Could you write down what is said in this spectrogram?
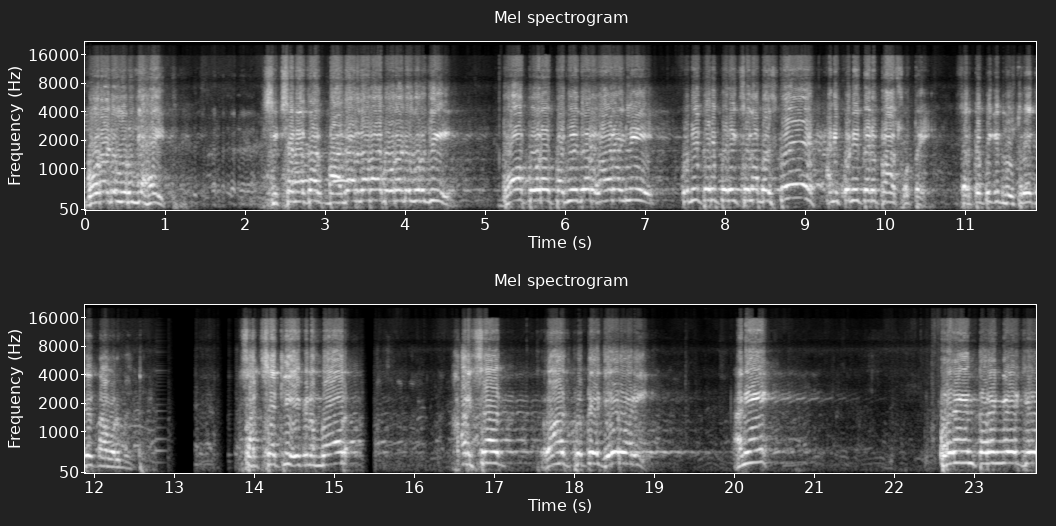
बोराडे गुरुजी आहेत. शिक्षणाचा बाजार झाला बोराडे गुरुजी. ढा पोरं पदवीधर व्हायला लागली. कोणीतरी परीक्षेला बसतंय आणि कोणीतरी पास होतंय. सर्टिफिकेट दुसऱ्याच्याच नावावर मिळत. सातशेतली एक नंबर. हर्षद राजपुते झेरवाडी आणि प्रवीण तरंगे जे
